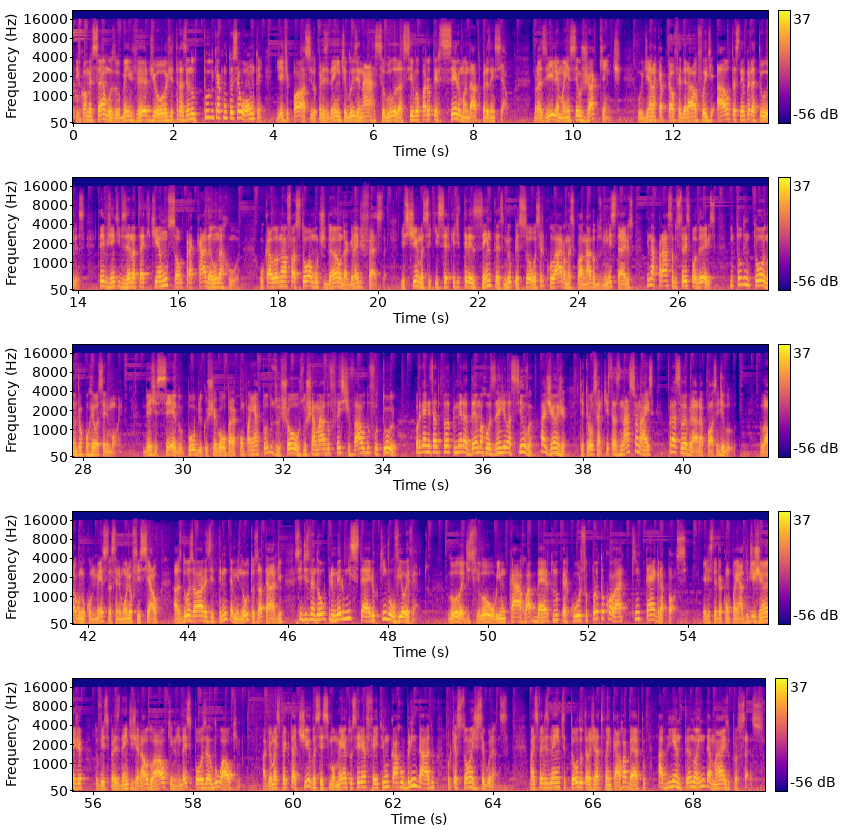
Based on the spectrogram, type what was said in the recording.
E começamos o Bem Viver de hoje trazendo tudo o que aconteceu ontem, dia de posse do presidente Luiz Inácio Lula da Silva para o terceiro mandato presencial. Brasília amanheceu já quente. O dia na capital federal foi de altas temperaturas. Teve gente dizendo até que tinha um sol para cada um na rua. O calor não afastou a multidão da grande festa. Estima-se que cerca de 300 mil pessoas circularam na esplanada dos ministérios e na Praça dos Três Poderes, em todo o entorno onde ocorreu a cerimônia. Desde cedo, o público chegou para acompanhar todos os shows do chamado Festival do Futuro, organizado pela primeira-dama Rosângela Silva, a Janja, que trouxe artistas nacionais para celebrar a posse de Lula. Logo no começo da cerimônia oficial, às 2 horas e 30 minutos da tarde, se desvendou o primeiro mistério que envolvia o evento. Lula desfilou em um carro aberto no percurso protocolar que integra a posse. Ele esteve acompanhado de Janja, do vice-presidente Geraldo Alckmin e da esposa Lu Alckmin. Havia uma expectativa se esse momento seria feito em um carro blindado por questões de segurança. Mas felizmente todo o trajeto foi em carro aberto, abrilhantando ainda mais o processo.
